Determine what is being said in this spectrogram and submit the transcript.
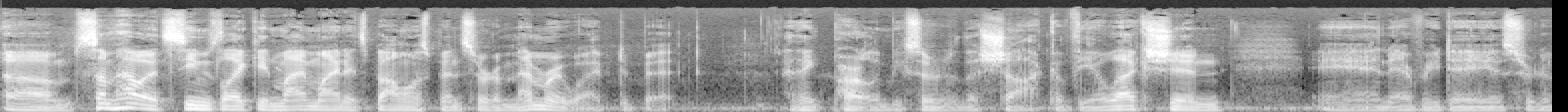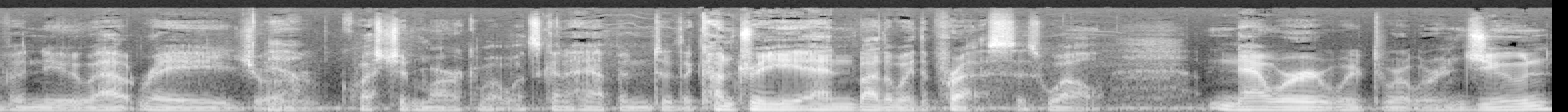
Um, somehow it seems like in my mind it's almost been sort of memory wiped a bit. I think partly because of the shock of the election, and every day is sort of a new outrage or Yeah. question mark about what's going to happen to the country, and by the way, the press as well. Now we're, we're we're in June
